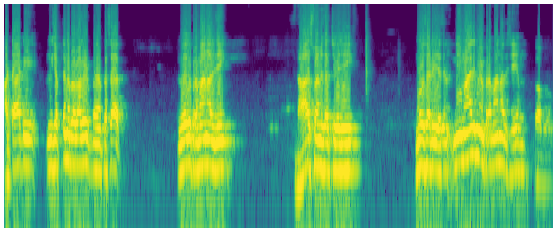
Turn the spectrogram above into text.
అట్టాటి నువ్వు చెప్తున్న ప్రభాకర్ ప్రసాద్ నువ్వేదో ప్రమాణాలు చేయి రాజస్వామి సత్యగా చేయి ఇంకోసారి చేస్తాను నీ మాదిరి మేము ప్రమాణాలు చేయం బాబు.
